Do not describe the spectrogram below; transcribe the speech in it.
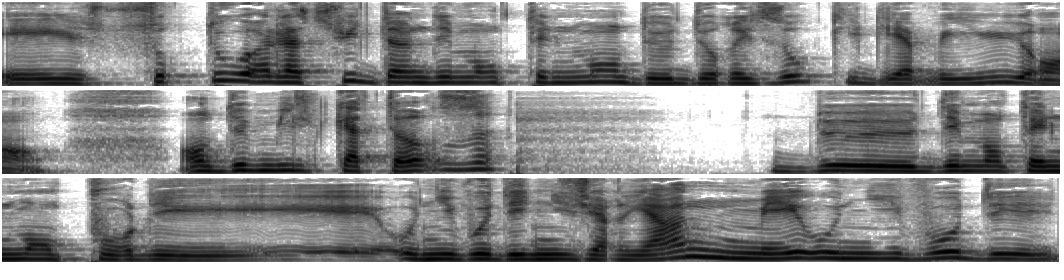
Et surtout à la suite d'un démantèlement de, de réseau qu'il y avait eu en, en 2014 de démantèlement pour les, au niveau des Nigérianes, mais au niveau de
